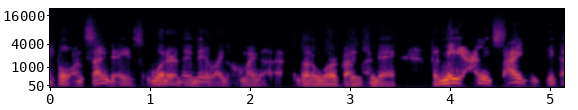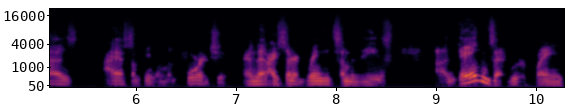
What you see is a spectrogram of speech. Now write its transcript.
people on Sundays, what are they? They're like, oh my God, I have to go to work on Monday. But me, I'm excited because I have something to look forward to. And then I started bringing some of these uh, games that we were playing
